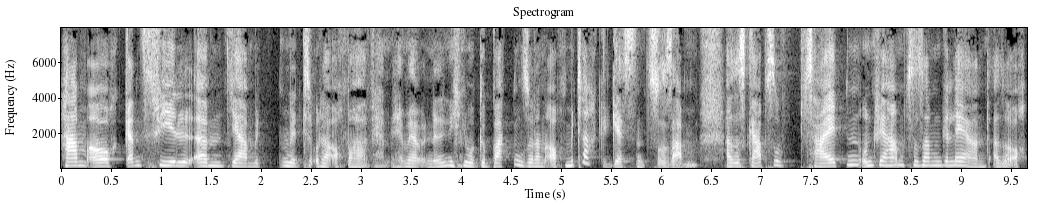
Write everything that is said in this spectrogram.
haben auch ganz viel ähm, ja mit mit oder auch mal wir haben, wir haben ja nicht nur gebacken, sondern auch Mittag gegessen zusammen. Also es gab so Zeiten und wir haben zusammen gelernt. Also auch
